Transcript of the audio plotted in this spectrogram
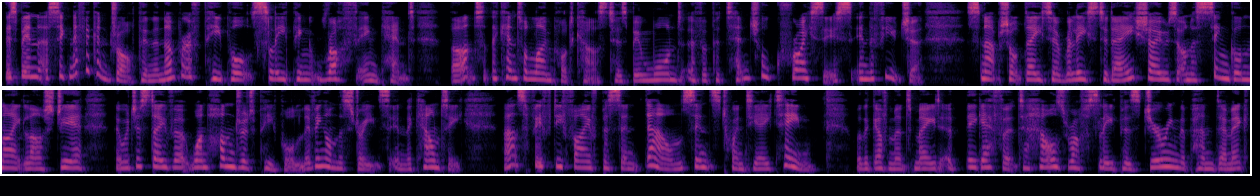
There's been a significant drop in the number of people sleeping rough in Kent, but the Kent Online podcast has been warned of a potential crisis in the future. Snapshot data released today shows on a single night last year there were just over 100 people living on the streets in the county. That's 55% down since 2018. Well, the government made a big effort to house rough sleepers during the pandemic,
